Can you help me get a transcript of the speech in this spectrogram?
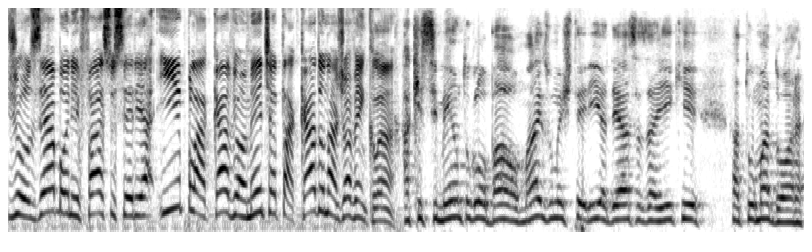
José Bonifácio seria implacavelmente atacado na Jovem Clã. Aquecimento global, mais uma histeria dessas aí que a turma adora.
